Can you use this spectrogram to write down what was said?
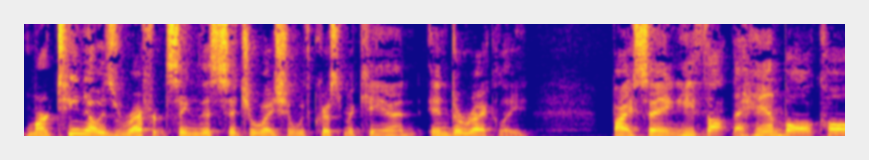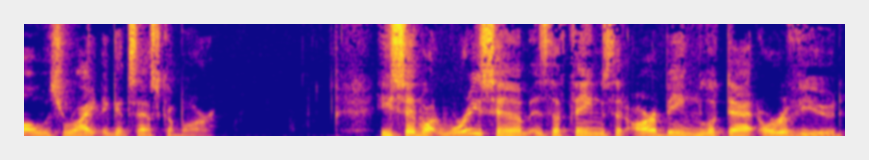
Martino is referencing this situation with Chris McCann indirectly by saying he thought the handball call was right against Escobar. He said what worries him is the things that are being looked at or reviewed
